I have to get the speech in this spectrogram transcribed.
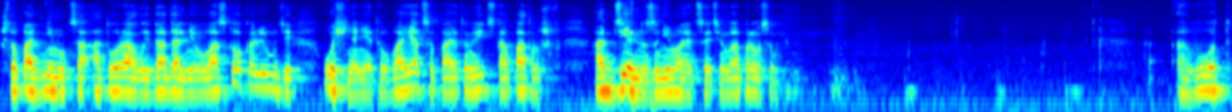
что поднимутся от Урала и до Дальнего Востока люди. Очень они этого боятся, поэтому, видите, там Патрушев отдельно занимается этим вопросом. Вот,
